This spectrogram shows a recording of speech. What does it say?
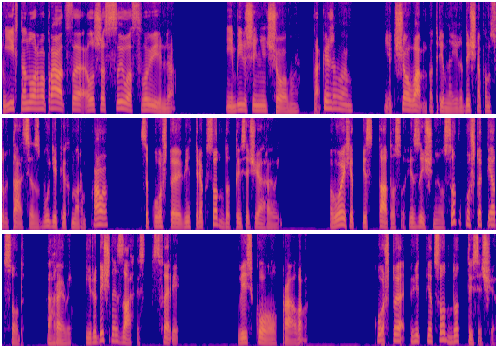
Їхня норма права це лише сила свавілля. І більше нічого. Так і живемо. Якщо вам потрібна юридична консультація з будь-яких норм права, це коштує від 300 до 1000 гривень. Вихід із статусу фізичної особи коштує 500 гривень. Юридичний захист в сфері військового права коштує від 500 до 1000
